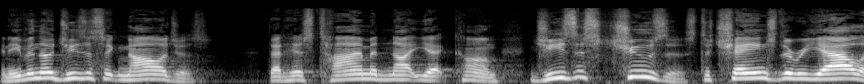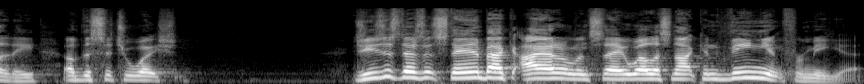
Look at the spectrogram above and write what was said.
And even though Jesus acknowledges that his time had not yet come, Jesus chooses to change the reality of the situation. Jesus doesn't stand back idle and say, Well, it's not convenient for me yet.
